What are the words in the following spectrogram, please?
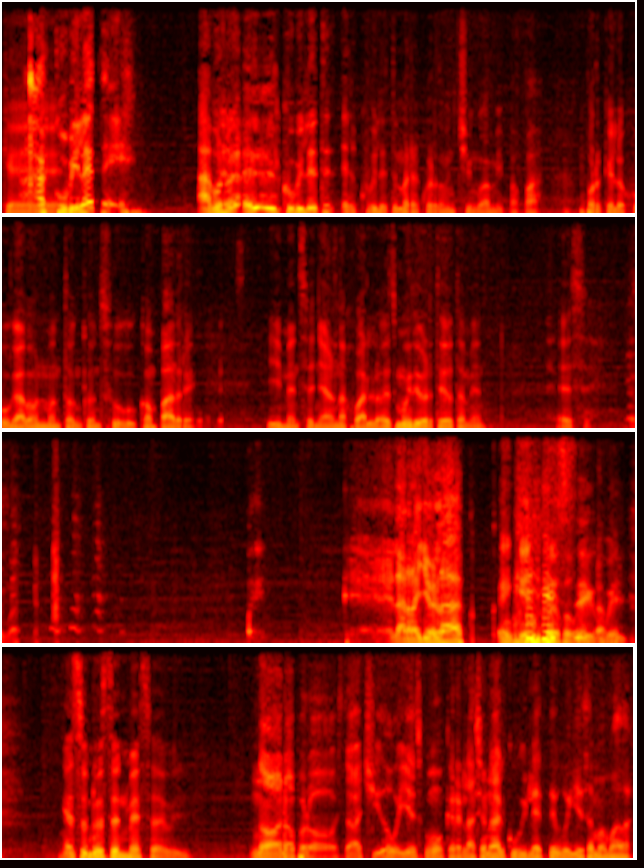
Que... Ah, cubilete. Ah, bueno, el, el cubilete, el cubilete me recuerda un chingo a mi papá, porque lo jugaba un montón con su compadre y me enseñaron a jugarlo. Es muy divertido también. Ese. Eh, la rayuela, ¿en qué tipo de juego Ese, entra, güey. Eso no está en mesa, güey. No, no, pero estaba chido, güey. Es como que relacionada al cubilete, güey, esa mamada.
